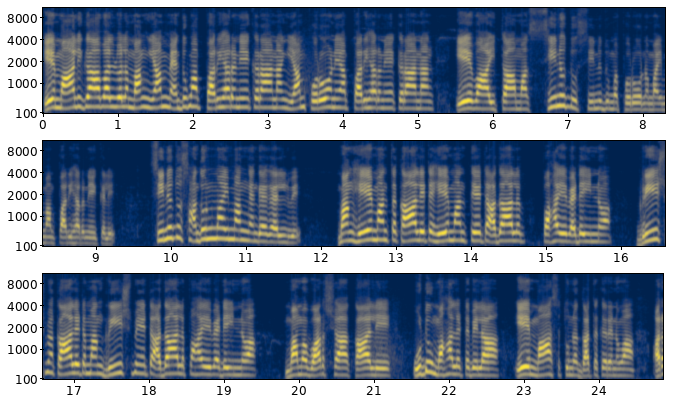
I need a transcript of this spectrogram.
ඒ මාලිගාවල් වල මං යම් ඇඳුමක් පරිහරණය කරානං යම් පොරෝණයක් පරිහරණය කරානං ඒවා ඉතාමත් සිනුදු සිනුදුම පොරෝණමයි මං පරිහරණය කළේ. සිනුදු සඳුන්මයි මං ඇඟ ගැල්වේ. මං හේමන්ත කාලෙට හේමන්තයට අදාළ පහය වැඩඉන්නවා. ග්‍රීෂ්ම කාලෙට මං ග්‍රීෂ්මයට අදාළ පහය වැඩඉන්නවා මම වර්ෂා කාලේ උඩු මහලට වෙලා ඒ මාස තුන ගත කරනවා අර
